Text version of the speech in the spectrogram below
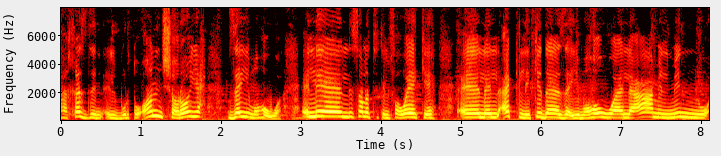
هخزن البرتقان شرايح زي ما هو. لسلطه الفواكه آه، للأكل كده زي ما هو لا أعمل منه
